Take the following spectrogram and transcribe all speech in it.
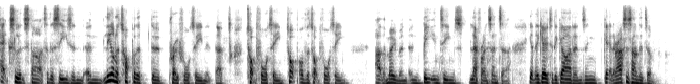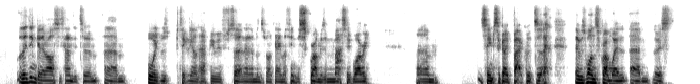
excellent start to the season. And Lyon are top of the, the Pro 14, uh, top 14, top of the top 14 at the moment and beating teams left, right, and centre. Yet they go to the Gardens and get their asses handed to them. Well, they didn't get their asses handed to them. Um, Boyd was particularly unhappy with certain elements of our game. I think the scrum is a massive worry. Um, seems to go backwards. there was one scrum where um, Lewis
